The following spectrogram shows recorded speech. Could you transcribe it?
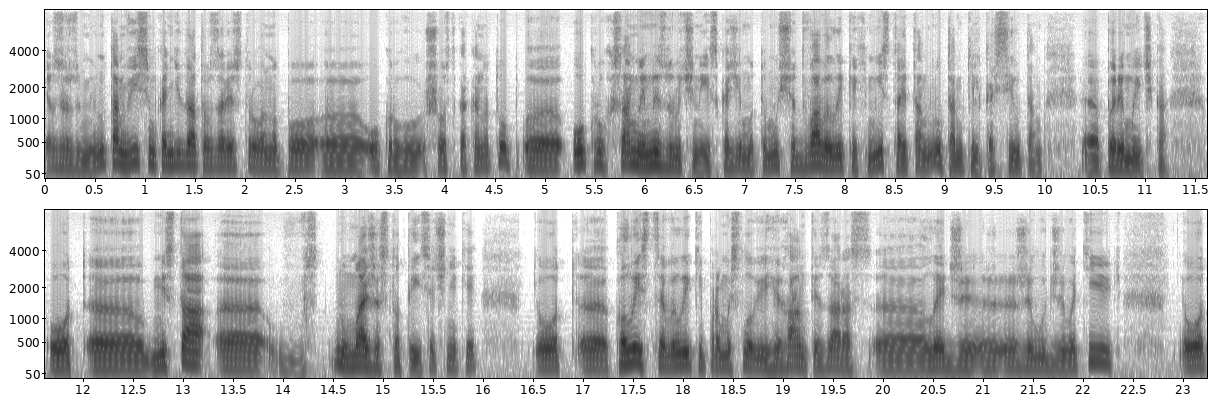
Я зрозумів. Ну там вісім кандидатів зареєстровано по е, округу Шостка Канатоп. Е, округ самий незручний, скажімо, тому що два великих міста, і там, ну там кілька сіл, там е, перемичка. От е, міста е, ну, майже стотисячники. От е, колись це великі промислові гіганти, зараз е, ледь жи- живуть, животіють. От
